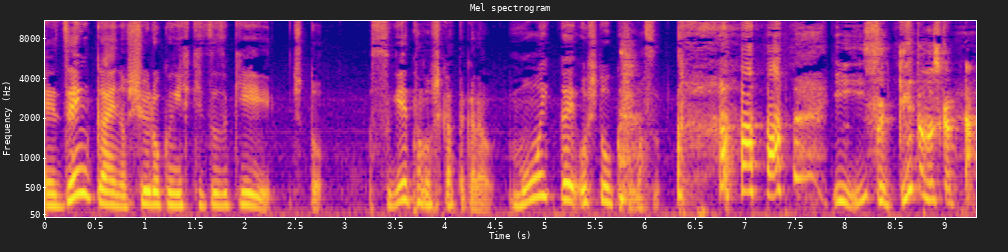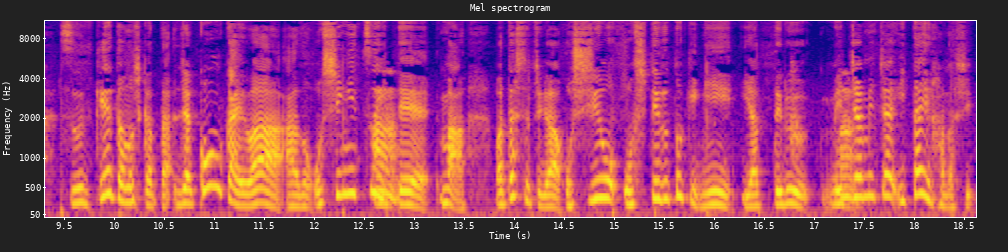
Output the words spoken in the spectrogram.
えー前回の収録に引き続き、ちょっと、すげえ楽しかったから、もう一回推しトークします。いい？すっげえ楽しかった。すっげえ楽しかった。じゃあ今回は、あの、推しについて、まあ、私たちが推しを推してる時にやってる、めちゃめちゃ痛い話、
